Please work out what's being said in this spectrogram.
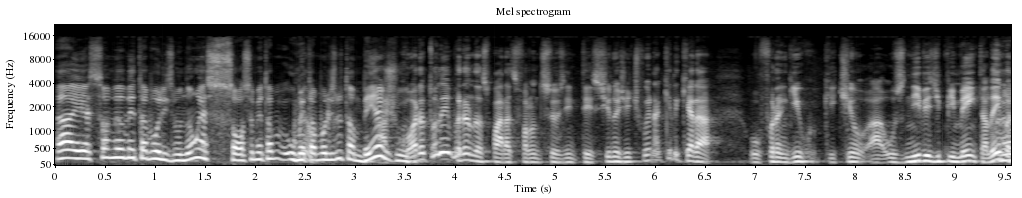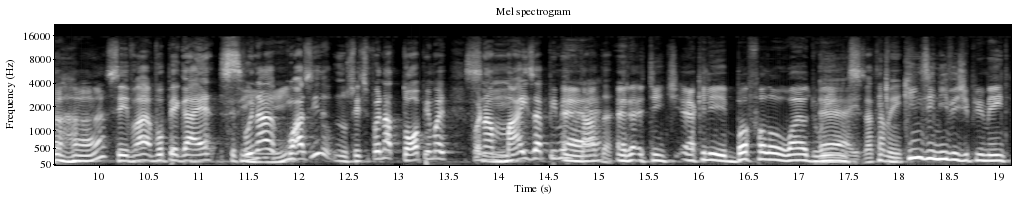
ah, é só meu metabolismo. Não é só seu metabolismo. O metabolismo também ajuda. Agora eu tô lembrando das paradas falando dos seus intestinos. A gente foi naquele que era o franguinho que tinha ah, os níveis de pimenta, lembra? Aham. Você vai, vou pegar essa. Você foi na quase, não sei se foi na top, mas foi na Sim. mais apimentada. É, era- tem- é aquele Buffalo Wild Wings. É, tem, exatamente. tipo, 15 níveis de pimenta.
